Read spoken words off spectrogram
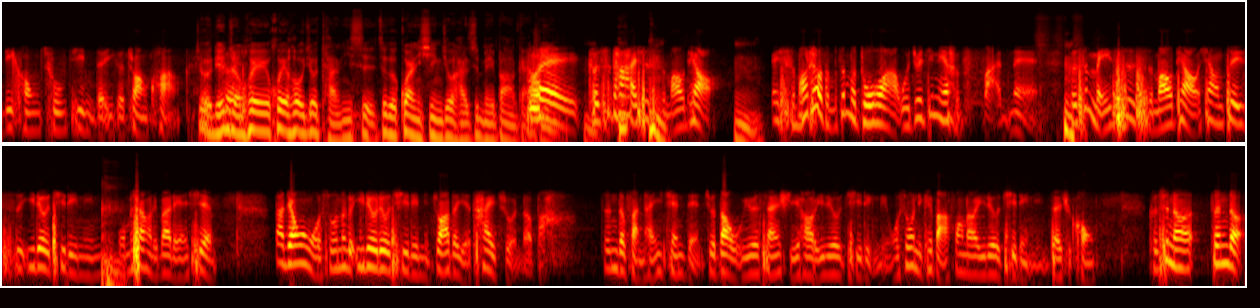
利空出尽的一个状况。就联准会会后就谈一次，这个惯性就还是没办法改变。对，可是它还是死猫跳。嗯，哎，死猫跳怎么这么多啊？我觉得今年很烦呢。可是每一次死猫跳，像这一次一六七零零，我们上个礼拜连线，大家问我说，那个一六六七零你抓的也太准了吧？真的反弹一千点就到五月三十一号一六七零零，我说你可以把它放到一六七零零再去空。可是呢，真的。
